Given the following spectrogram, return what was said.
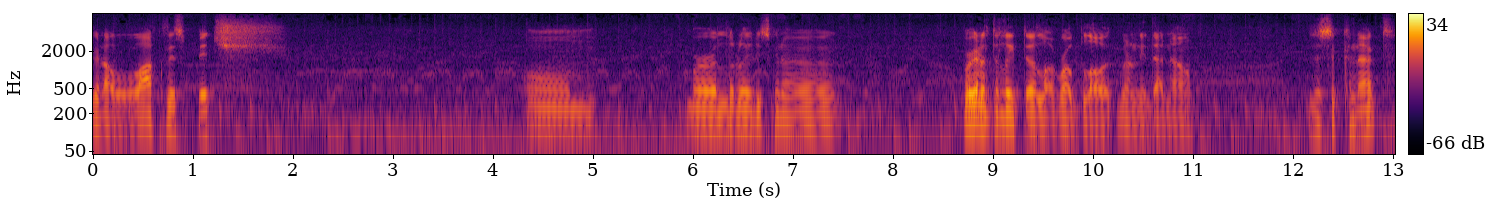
We're gonna lock this bitch. Um, we're literally just gonna. We're gonna delete the road below it. We don't need that now. Is this a connect?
